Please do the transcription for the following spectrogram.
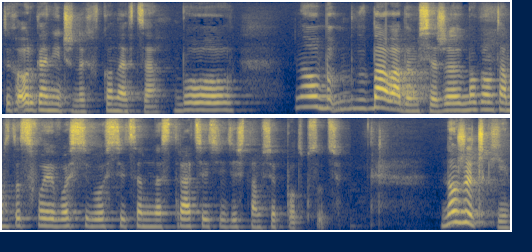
tych organicznych w konewce, bo no, bałabym się, że mogą tam te swoje właściwości cenne stracić i gdzieś tam się podpsuć. Nożyczki.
